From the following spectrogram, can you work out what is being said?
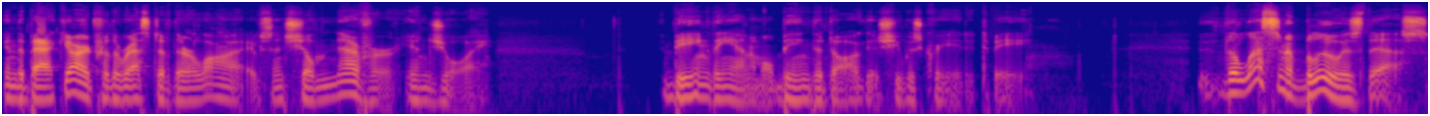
in the backyard for the rest of their lives, and she'll never enjoy being the animal, being the dog that she was created to be. The lesson of blue is this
